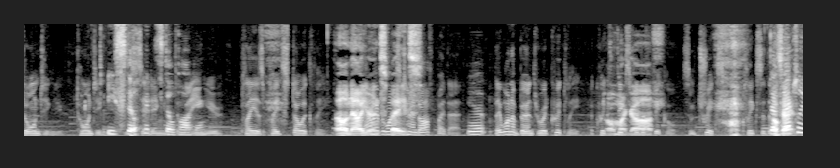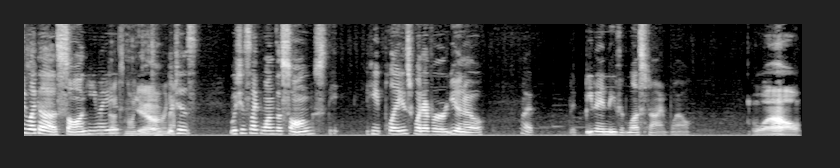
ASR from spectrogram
daunting you, taunting you, He's still- besetting, still talking. You. Players played stoically. Oh, now Now you're in space. turned off by that. Yep. They want to burn through it quickly. A quick Oh my fix gosh. for the fickle. Some tricks, clicks of the There's Okay. actually like a song he made, That's not Yeah. which is, which is like one of the songs he, he plays whenever you know. I, I beat it in even less time. Wow. Wow.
